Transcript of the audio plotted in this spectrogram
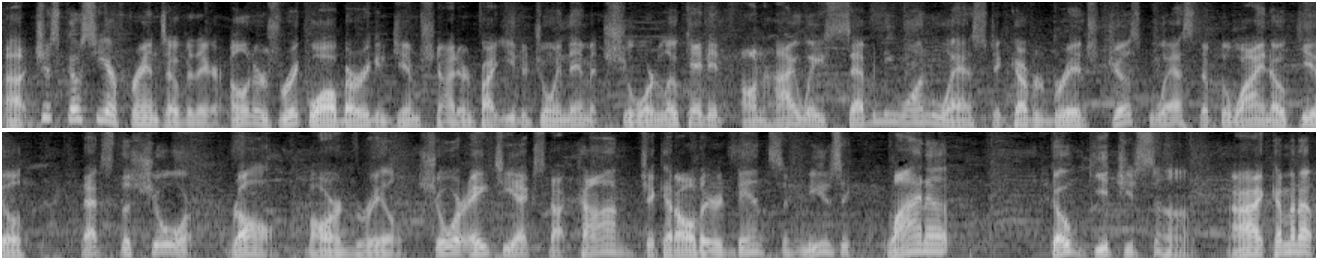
Uh, just go see our friends over there. Owners Rick Wahlberg and Jim Schneider invite you to join them at Shore, located on Highway 71 West at Covered Bridge, just west of the Y in Oak Hill. That's the Shore Raw Bar and Grill. ShoreATX.com. Check out all their events and music lineup. Go get you some. All right, coming up,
